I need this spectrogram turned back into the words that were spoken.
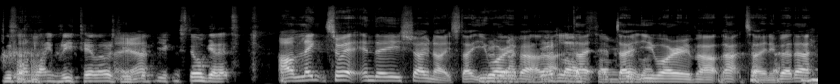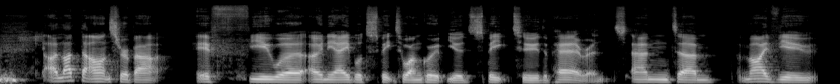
good online retailers, you, yeah. can, you can still get it. I'll link to it in the show notes. Don't you good worry about that. Lad, don't, don't you worry about that, Tony. But uh, I love the answer about if you were only able to speak to one group, you'd speak to the parents. And um, my view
